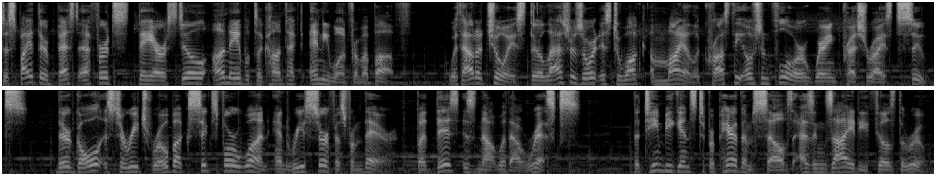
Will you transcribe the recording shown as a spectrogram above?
Despite their best efforts, they are still unable to contact anyone from above. Without a choice, their last resort is to walk a mile across the ocean floor wearing pressurized suits. Their goal is to reach Roebuck 641 and resurface from there, but this is not without risks. The team begins to prepare themselves as anxiety fills the room.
